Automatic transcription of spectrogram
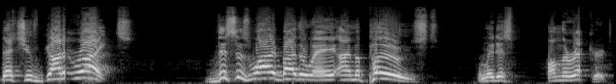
that you've got it right. This is why, by the way, I'm opposed. Let me just, on the record,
